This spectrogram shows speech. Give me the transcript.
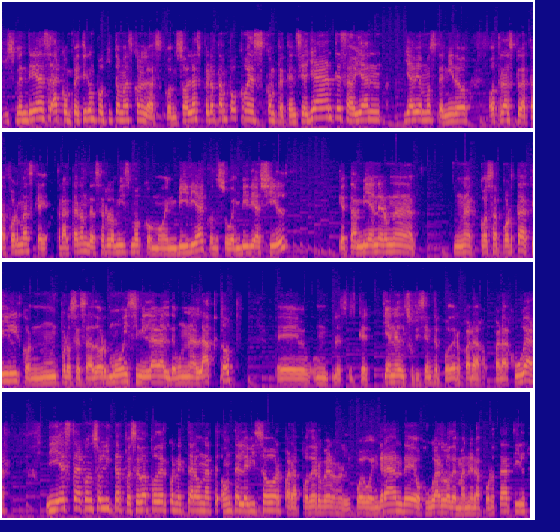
pues vendrías a competir un poquito más con las consolas, pero tampoco es competencia. Ya antes habían, ya habíamos tenido otras plataformas que trataron de hacer lo mismo como Nvidia con su Nvidia Shield, que también era una, una cosa portátil con un procesador muy similar al de una laptop, eh, que tiene el suficiente poder para, para jugar. Y esta consolita pues se va a poder conectar a, un televisor para poder ver el juego en grande o jugarlo de manera portátil.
